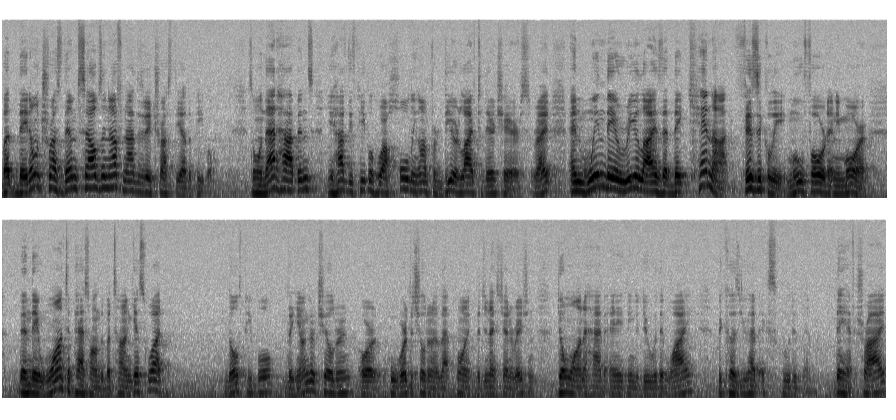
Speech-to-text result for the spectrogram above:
but they don't trust themselves enough, neither do they trust the other people. So when that happens, you have these people who are holding on for dear life to their chairs, right? And when they realize that they cannot physically move forward anymore, then they want to pass on the baton. Guess what? Those people, the younger children, or who were the children at that point, the next generation, don't want to have anything to do with it. Why? Because you have excluded them. They have tried,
